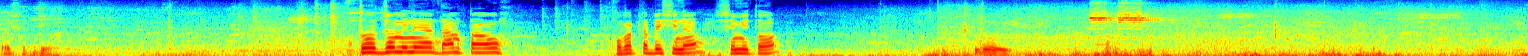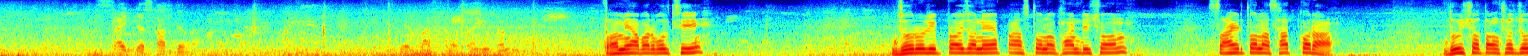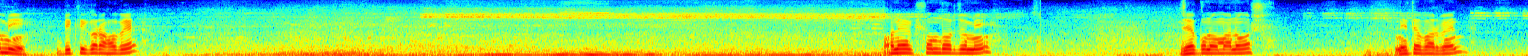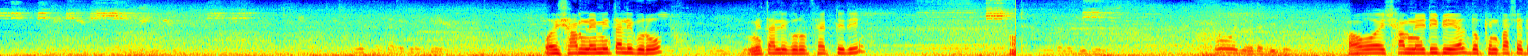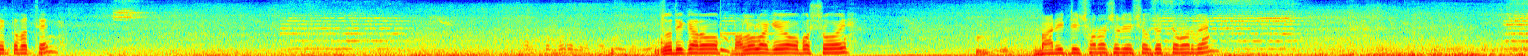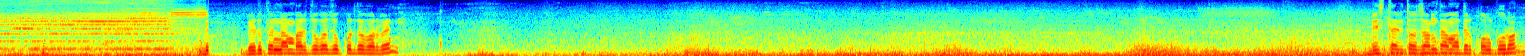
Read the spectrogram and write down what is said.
পঁয়ষট্টি। তো জমিনের দামটাও খুব একটা বেশি না সীমিত। দুই। তো আমি আবার বলছি জরুরি প্রয়োজনে পাঁচতলা ফাউন্ডেশন চারতলা সাত করা। দুই শতাংশ জমি বিক্রি করা হবে। অনেক সুন্দর জমি। যে কোনো মানুষ নিতে পারবেন। ওই সামনে Mitali group Mitali group factory ওই সামনে ডিবিএল দক্ষিণ পাশে দেখতে পাচ্ছেন। যদি কারও ভালো লাগে, অবশ্যই বাড়িটি সরাসরি এসেও দেখতে পারবেন। বেরোতের নাম্বার যোগাযোগ করতে পারবেন। বিস্তারিত জানতে আমাদের কল করুন।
